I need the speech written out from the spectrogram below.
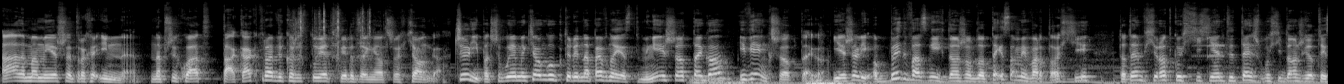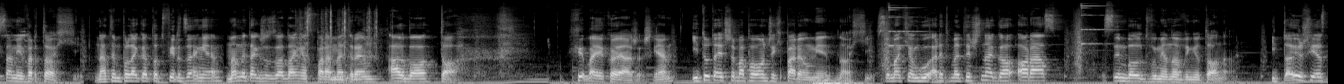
Ale mamy jeszcze trochę inne. Na przykład taka, która wykorzystuje twierdzenie o trzech ciągach. Czyli potrzebujemy ciągu, który na pewno jest mniejszy od tego i większy od tego. Jeżeli obydwa z nich dążą do tej samej wartości, to ten w środku ściśnięty też musi dążyć do tej samej wartości. Na tym polega to twierdzenie. Mamy także zadania z parametrem albo to. Chyba je kojarzysz, nie? I tutaj trzeba połączyć parę umiejętności. Suma ciągu arytmetycznego oraz symbol dwumianowy Newtona. I to już jest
